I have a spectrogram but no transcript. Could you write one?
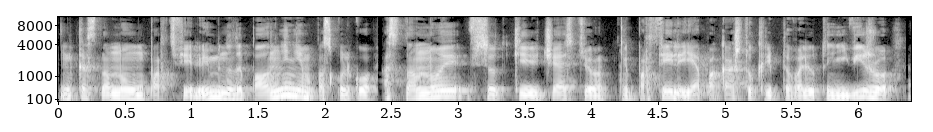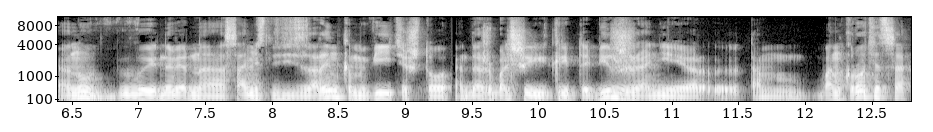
к основному портфелю. Именно дополнением, поскольку основной все-таки частью портфеля я пока что криптовалюты не вижу. Ну, вы, наверное, сами следите за рынком и видите, что даже большие криптобиржи, они э, там банкротятся,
